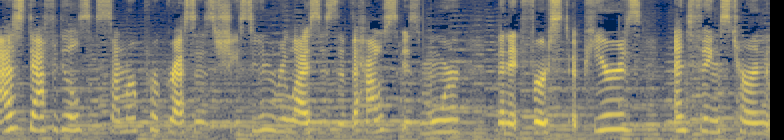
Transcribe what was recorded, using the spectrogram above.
As Daffodil's summer progresses, she soon realizes that the house is more than it first appears, and things turn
